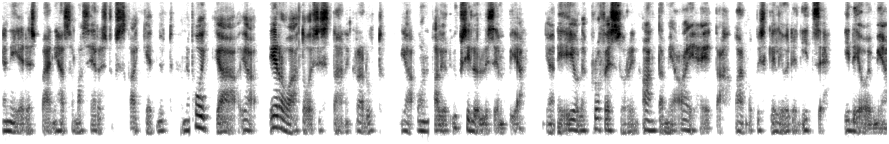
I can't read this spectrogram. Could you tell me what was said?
ja niin edespäin. Ihan samassa järjestyksessä kaikki, että nyt ne poikkeaa ja eroaa toisistaan ne gradut ja on paljon yksilöllisempiä. Ja ne ei ole professorin antamia aiheita, vaan opiskelijoiden itse ideoimia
